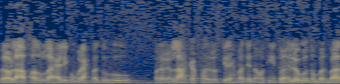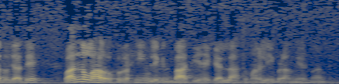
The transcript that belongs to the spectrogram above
بلا اللہ فضل اللہ علیکم رحمت اور اگر اللہ کا فضل اس کی رحمتیں نہ ہوتی تو لوگوں تم برباد ہو جاتے۔ ون اللہ الرحیم لیکن بات یہ ہے کہ اللہ تمہارے لیے بڑا مہربان ہے۔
